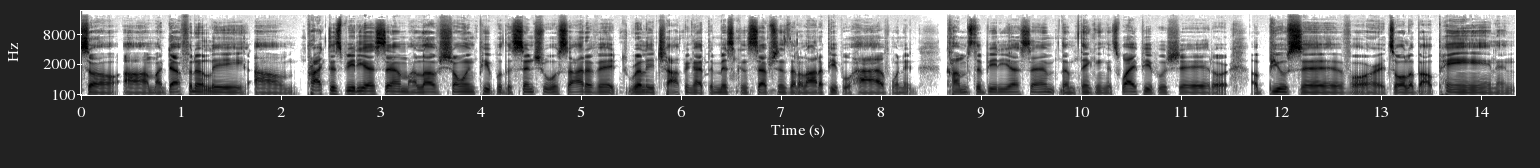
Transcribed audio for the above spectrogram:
So um, I definitely um, practice BDSM. I love showing people the sensual side of it, really chopping at the misconceptions that a lot of people have when it comes to BDSM. Them thinking it's white people shit or abusive or it's all about pain and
